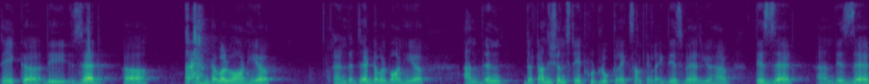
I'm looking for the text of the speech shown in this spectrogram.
take uh, the Z uh, double bond here and the Z double bond here and then the transition state would look like something like this where you have this Z and this Z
